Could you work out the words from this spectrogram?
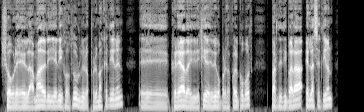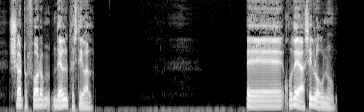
sobre la madre y el hijo zurdo y los problemas que tienen, eh, creada y dirigida, y digo, por Rafael Cobos, participará en la sección Short Form del festival. Eh, Judea, siglo I.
